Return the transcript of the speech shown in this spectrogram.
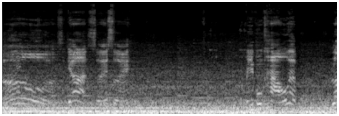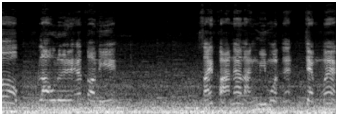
โอ้สุดยอดสวยสวยมีภูเขาแบบรอบเราเลยนะครับ ตอนนี้ ซ้ายขวาหน้าหลังมีหมดนะแจ่มมาก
